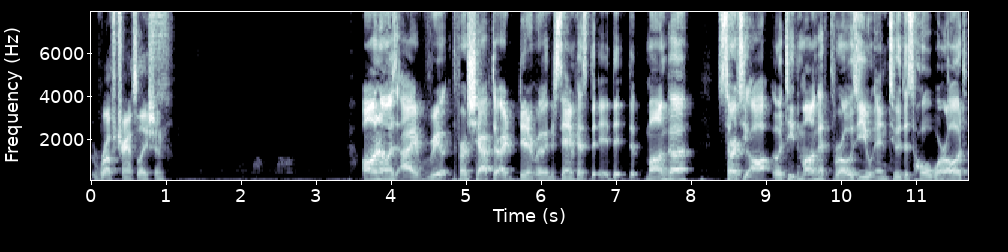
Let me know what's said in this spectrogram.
rough translation. All I know is I re- the first chapter I didn't really understand because the, the, the manga starts you off. The manga throws you into this whole world,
